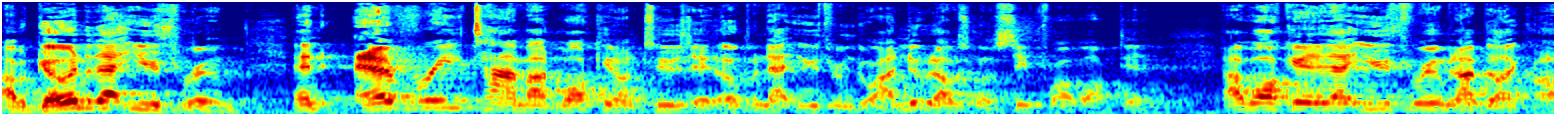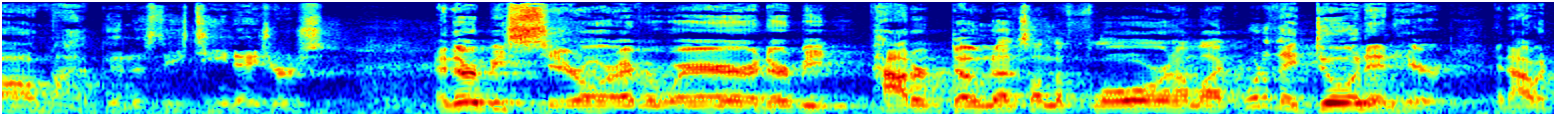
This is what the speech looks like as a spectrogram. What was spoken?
I would go into that youth room, and every time I'd walk in on Tuesday and open that youth room door, I knew what I was going to see before I walked in. I'd walk into that youth room, and I'd be like, oh my goodness, these teenagers and there'd be cereal everywhere, and there'd be powdered donuts on the floor, and I'm like, what are they doing in here? And I would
